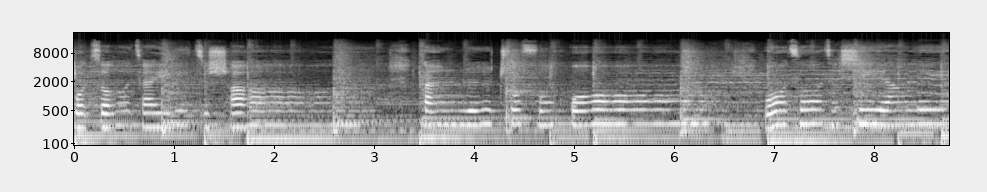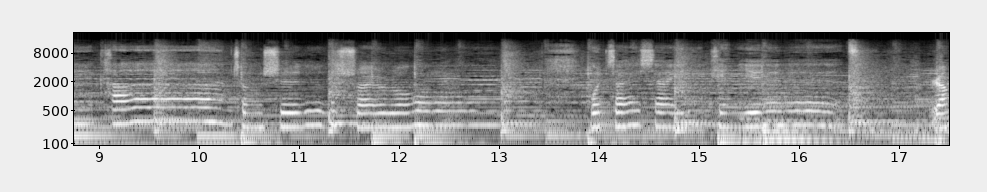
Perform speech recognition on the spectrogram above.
我坐在椅子上，看日出复活。我坐在夕阳里城市的衰弱，我摘下一片叶子，让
